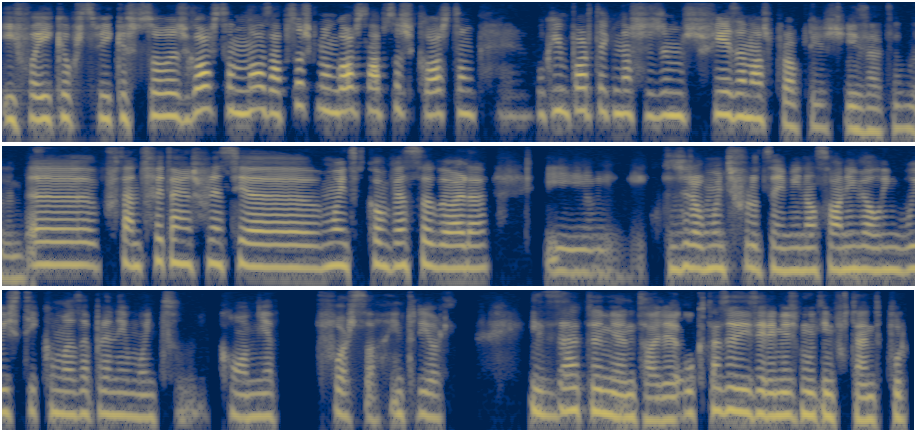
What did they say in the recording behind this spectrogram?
E foi aí que eu percebi que as pessoas gostam de nós. Há pessoas que não gostam, há pessoas que gostam. O que importa é que nós sejamos fiéis a nós próprios. Exatamente. Uh, portanto, foi também uma experiência muito recompensadora e, e que gerou muitos frutos em mim, não só a nível linguístico, mas aprendi muito com a minha força interior. Exatamente, olha, o que estás a dizer é mesmo muito importante, porque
